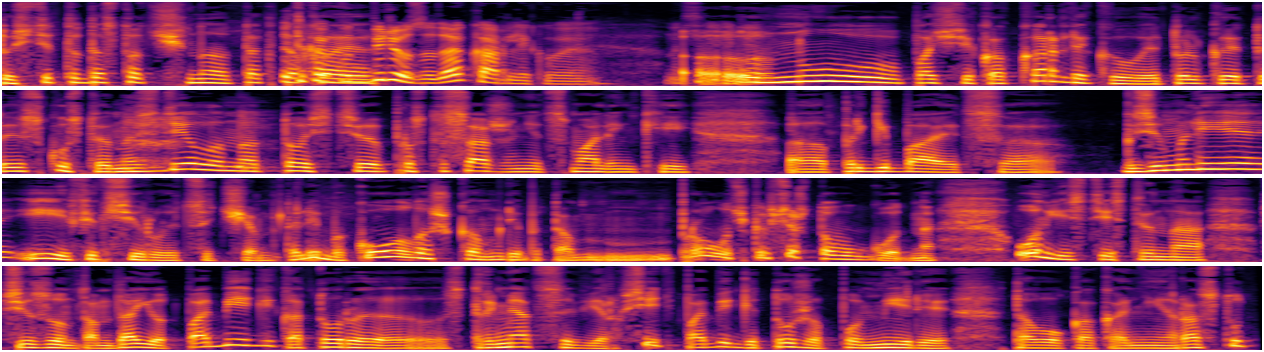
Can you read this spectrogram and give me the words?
То есть это достаточно так Это такая... как вот береза, да, карликовая? Э, ну, почти как карликовые, только это искусственно сделано, то есть э, просто саженец маленький э, пригибается к земле и фиксируется чем-то, либо колышком, либо там проволочкой, все что угодно. Он, естественно, в сезон там дает побеги, которые стремятся вверх. Все эти побеги тоже по мере того, как они растут,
